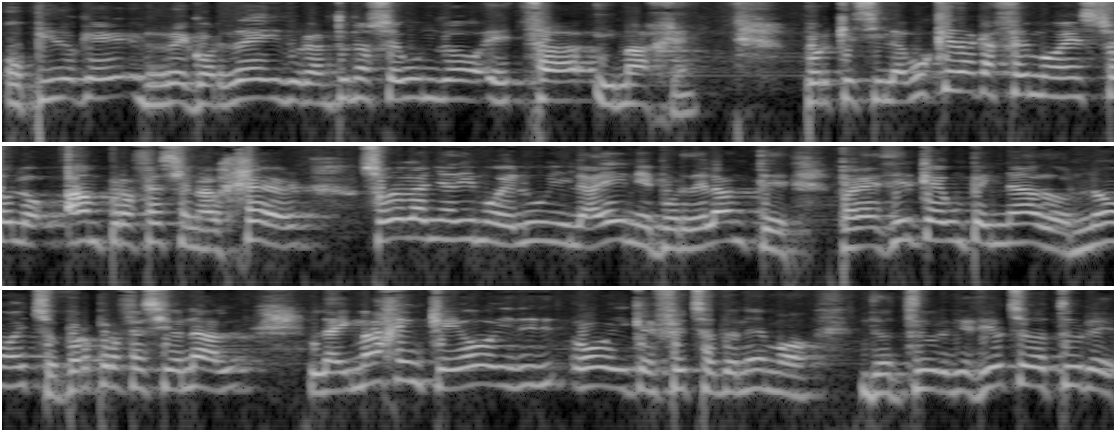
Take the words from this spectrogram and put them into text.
os pido que recordéis durante unos segundos esta imagen. Porque si la búsqueda que hacemos es solo unprofessional hair, solo le añadimos el U y la N por delante para decir que es un peinado no hecho por profesional, la imagen que hoy, hoy ¿qué fecha tenemos? De octubre, 18 de octubre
